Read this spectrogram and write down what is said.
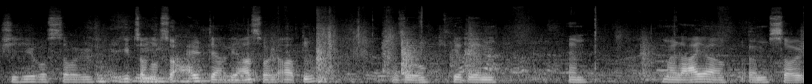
Shihiro-Soll. Hier gibt es auch noch so alte ADA-Soll-Arten. Also hier den ähm, Malaya-Soll,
